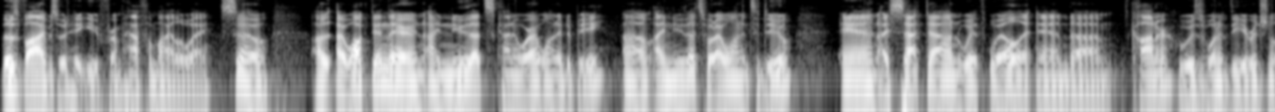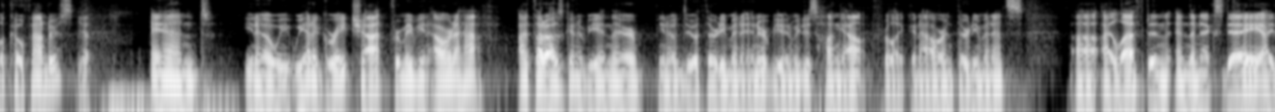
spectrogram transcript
those vibes would hit you from half a mile away. So I, I walked in there, and I knew that's kind of where I wanted to be. Um, I knew that's what I wanted to do, and I sat down with Will and um, Connor, who was one of the original co-founders. Yep. And you know, we we had a great chat for maybe an hour and a half. I thought I was going to be in there, you know, do a 30 minute interview, and we just hung out for like an hour and 30 minutes. Uh, I left, and, and the next day I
